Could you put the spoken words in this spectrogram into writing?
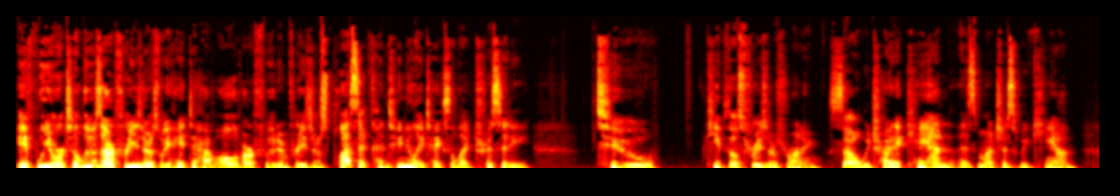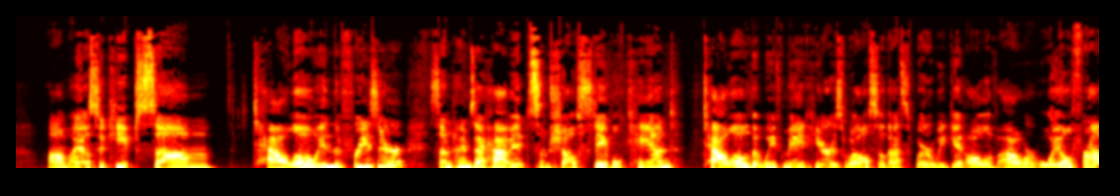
if we were to lose our freezers, we hate to have all of our food in freezers. Plus, it continually takes electricity to keep those freezers running. So we try to can as much as we can. Um, I also keep some tallow in the freezer. Sometimes I have it some shelf-stable canned tallow that we've made here as well. So that's where we get all of our oil from.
